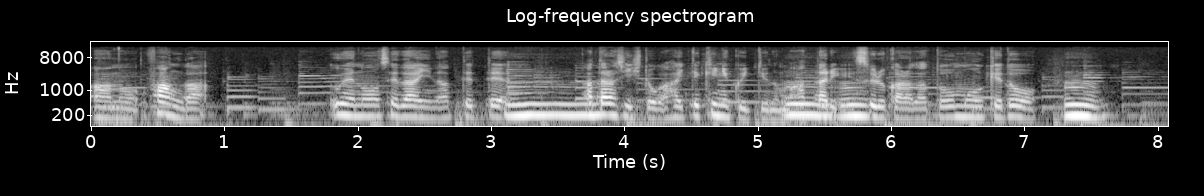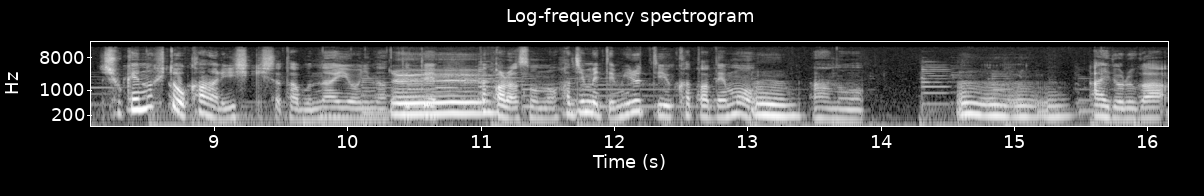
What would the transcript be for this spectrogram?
あのファンが上の世代になってて、うん。新しい人が入ってきにくいっていうのもあったりするからだと思うけど、うん。初見の人をかなり意識した多分内容になってて、へー。だからその初めて見るっていう方でも、うん。あのうんうんうん。アイドルが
